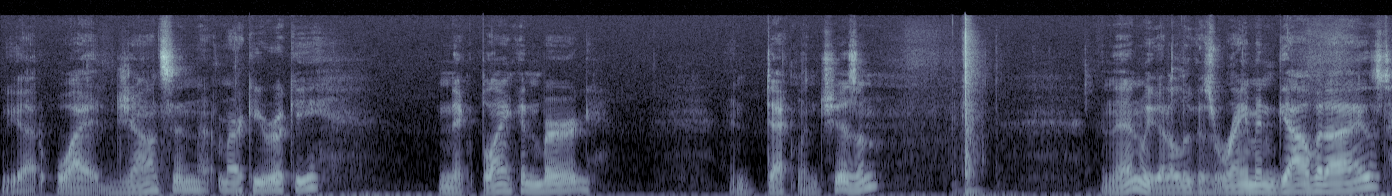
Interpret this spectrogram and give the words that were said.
We got Wyatt Johnston, marquee rookie, Nick Blankenburg, and Declan Chisholm. And then we got a Lucas Raymond galvanized.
